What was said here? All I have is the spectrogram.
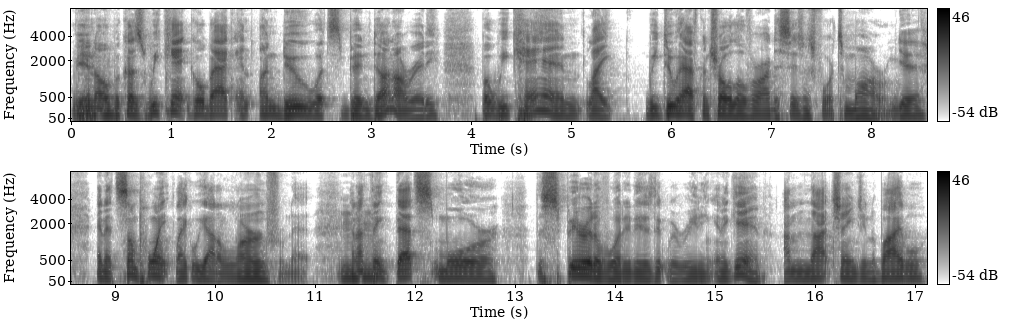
You know, mm-hmm. because we can't go back and undo what's been done already, but we can like we do have control over our decisions for tomorrow. Yeah. And at some point, like we got to learn from that. And I think that's more the spirit of what it is that we're reading. And again, I'm not changing the Bible.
